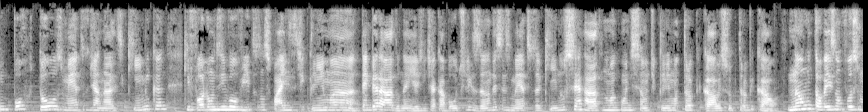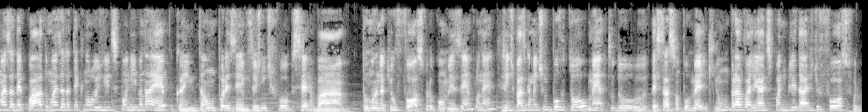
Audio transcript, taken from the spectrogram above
importou os métodos de análise química que foram desenvolvidos nos países de clima temperado, né? E a gente acabou utilizando esses métodos aqui no Cerrado, numa condição de clima tropical e subtropical. Não, talvez não fosse mais adequado, mas era tecnologia disponível na época. Então, por exemplo, se a gente for observar tomando aqui o fósforo como exemplo, né? A gente basicamente importou o método da extração por Melick 1 para avaliar a disponibilidade de fósforo.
